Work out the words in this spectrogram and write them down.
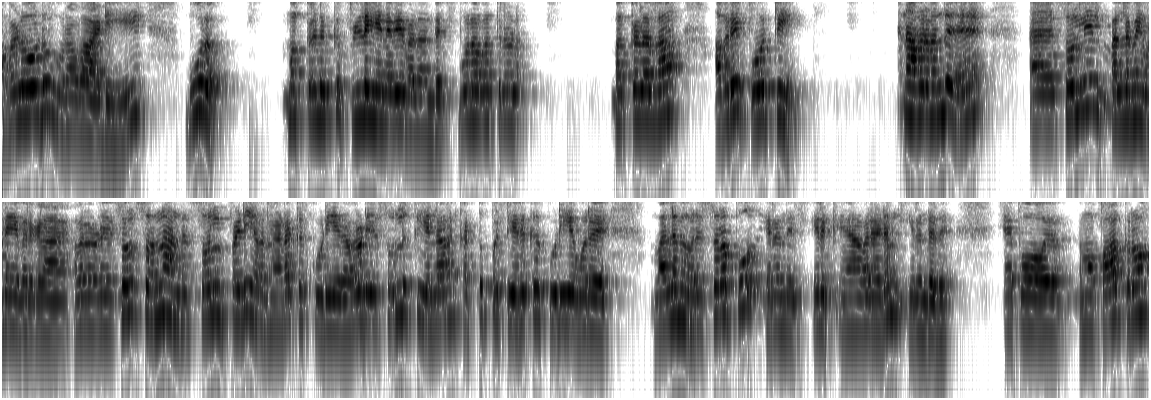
அவளோடு உறவாடி பூலோ மக்களுக்கு பிள்ளை எனவே வளர்ந்து பூலோகத்தில் உள்ள மக்களெல்லாம் அவரை போற்றி. அவர் வந்து சொல்லில் வல்லமை உடையவர்களா? அவருடைய சொல் சொன்ன அந்த சொல்படி அவர் நடக்கக்கூடியது அவருடைய சொல்லுக்கு எல்லாரும் கட்டுப்பட்டு இருக்கக்கூடிய ஒரு வல்லமை ஒரு சிறப்பு இருந்து இருக்கு அவரிடம் இருந்தது. இப்போது நம்ம பார்க்குறோம்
